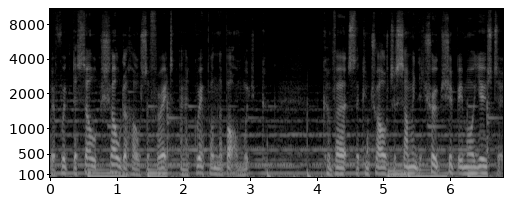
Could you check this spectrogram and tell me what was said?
We've rigged a shoulder holster for it and a grip on the bottom which converts the controls to something the troops should be more used to.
